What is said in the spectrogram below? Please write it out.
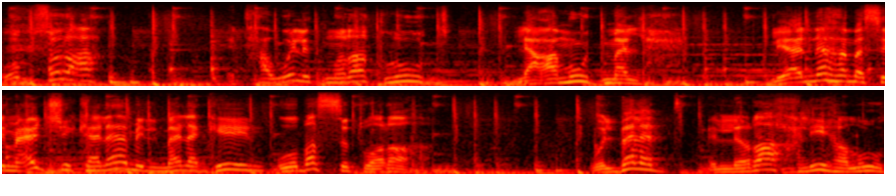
وبسرعة اتحولت مرات لوط لعمود ملح لأنها ما سمعتش كلام الملكين وبصت وراها. والبلد اللي راح ليها لوط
